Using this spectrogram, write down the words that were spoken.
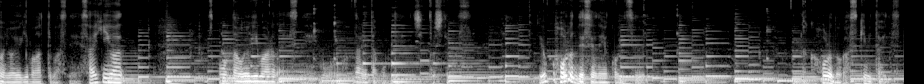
そうに泳ぎ回ってますね。最近はこんな泳ぎ回らないですね。もう慣れたもんでじっとしてます。よく掘るんですよねこいつ。なんか掘るのが好きみたいですね。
